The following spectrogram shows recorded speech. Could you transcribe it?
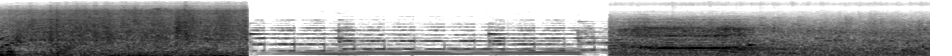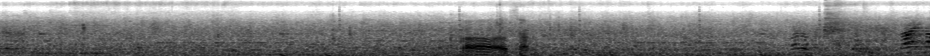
母さん。バイバ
